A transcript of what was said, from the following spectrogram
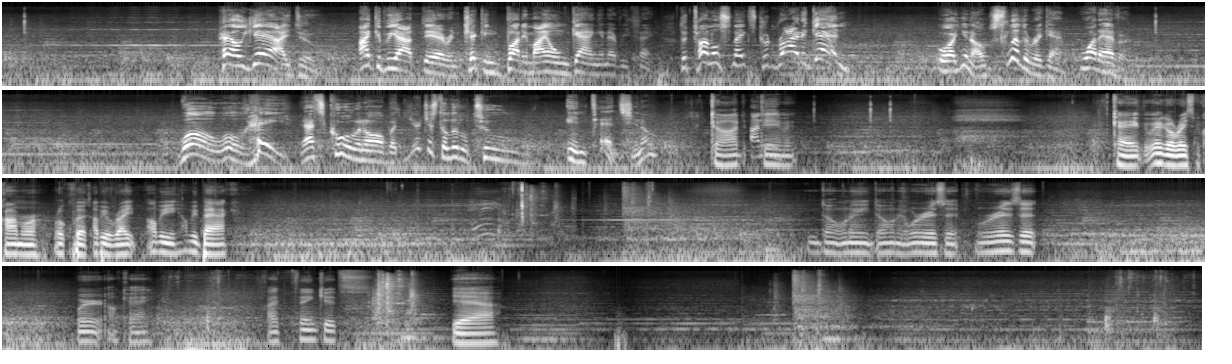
Hell yeah, I do. I could be out there and kicking butt in my own gang and everything. The tunnel snakes could ride again. Or, you know, slither again. Whatever. Whoa, whoa, hey, that's cool and all, but you're just a little too intense, you know? God damn it. Okay, we're gonna go race some karma real quick. I'll be right. I'll be. I'll be back. Donate, donate. Where is it? Where is it? Where? Okay. I think it's. Yeah.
